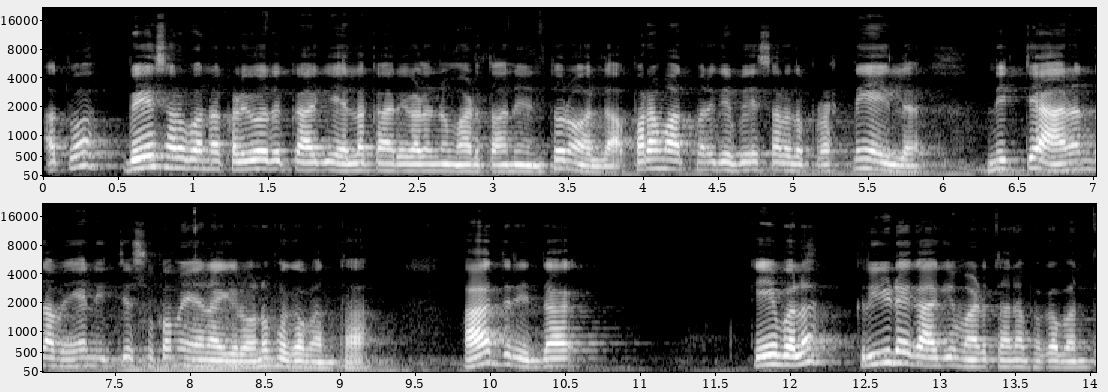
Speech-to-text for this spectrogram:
ಅಥವಾ ಬೇಸರವನ್ನು ಕಳೆಯೋದಕ್ಕಾಗಿ ಎಲ್ಲ ಕಾರ್ಯಗಳನ್ನು ಮಾಡ್ತಾನೆ ಅಂತಲೂ ಅಲ್ಲ. ಪರಮಾತ್ಮನಿಗೆ ಬೇಸರದ ಪ್ರಶ್ನೆಯೇ ಇಲ್ಲ. ನಿತ್ಯ ಆನಂದಮಯ, ನಿತ್ಯ ಸುಖಮಯನಾಗಿರೋನು ಭಗವಂತ. ಆದ್ದರಿಂದ ಕೇವಲ ಕ್ರೀಡೆಗಾಗಿ ಮಾಡ್ತಾನೆ ಭಗವಂತ.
